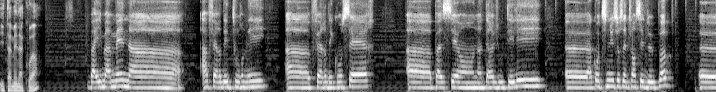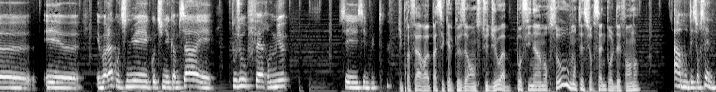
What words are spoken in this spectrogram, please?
ils t'amènent à quoi? Bah, ils m'amènent à, à faire des tournées, à faire des concerts, à passer en interview télé, euh, à continuer sur cette lancée de pop. Euh, et, euh, et, voilà, continuer, continuer comme ça et toujours faire mieux. C'est le but. Tu préfères passer quelques heures en studio à peaufiner un morceau ou monter sur scène pour le défendre? Ah, monter sur scène.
